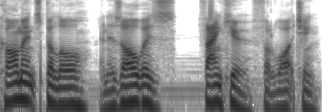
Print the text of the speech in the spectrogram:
Comments below, and as always, thank you for watching.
